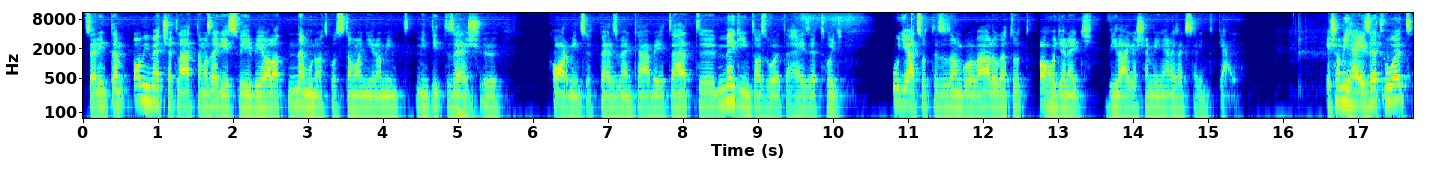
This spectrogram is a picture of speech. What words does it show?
szerintem ami meccset láttam az egész VB alatt, nem unatkoztam annyira, mint, mint itt az első 35 percben kb. Tehát megint az volt a helyzet, hogy úgy játszott ez az angol válogatott, ahogyan egy világeseményen ezek szerint kell. és ami helyzet volt,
